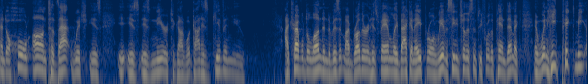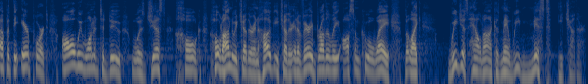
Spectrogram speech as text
and to hold on to that which is, is, is near to God, what God has given you. I traveled to London to visit my brother and his family back in April, and we haven't seen each other since before the pandemic. And when he picked me up at the airport, all we wanted to do was just hold, hold on to each other and hug each other in a very brotherly, awesome, cool way. But like, we just held on because, man, we missed each other.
